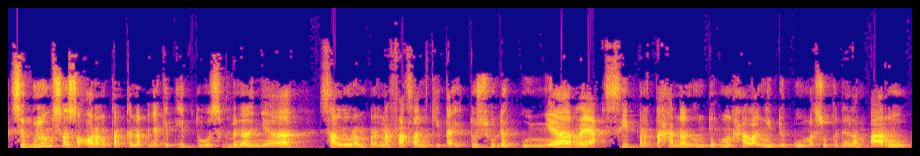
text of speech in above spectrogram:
Sebelum seseorang terkena penyakit itu, sebenarnya saluran pernafasan kita itu sudah punya reaksi pertahanan untuk menghalangi debu masuk ke dalam paru.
